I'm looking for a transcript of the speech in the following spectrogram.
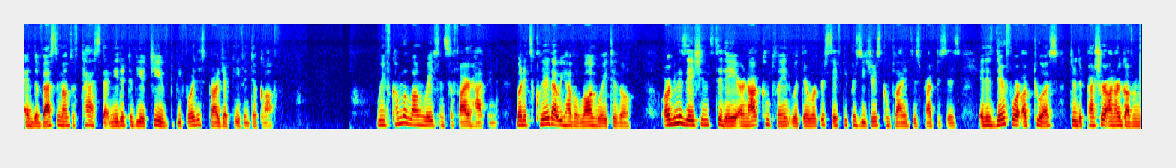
and the vast amount of tasks that needed to be achieved before this project even took off. We've come a long way since the fire happened, but it's clear that we have a long way to go. Organizations today are not compliant with their worker safety procedures compliances practices. It is therefore up to us, through the pressure on our government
